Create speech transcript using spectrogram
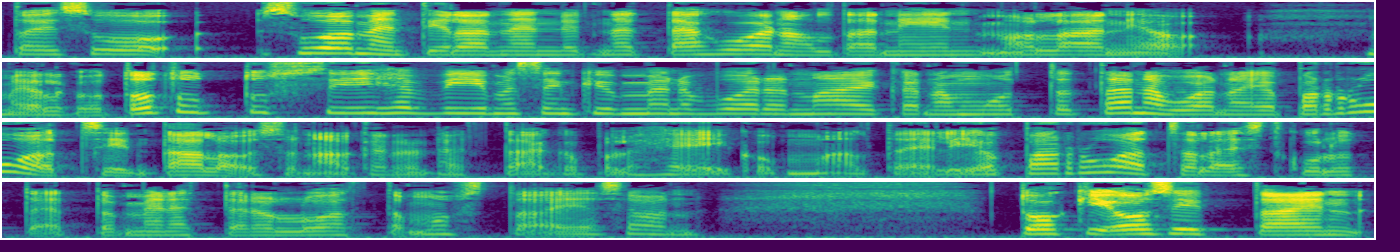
toi Su- Suomen tilanne nyt näyttää huonolta, niin me ollaan jo melko totuttu siihen viimeisen kymmenen vuoden aikana, mutta tänä vuonna jopa Ruotsin talous on alkanut näyttää aika paljon heikommalta. Eli jopa ruotsalaiset kuluttajat on menettänyt luottamusta ja se on toki osittain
